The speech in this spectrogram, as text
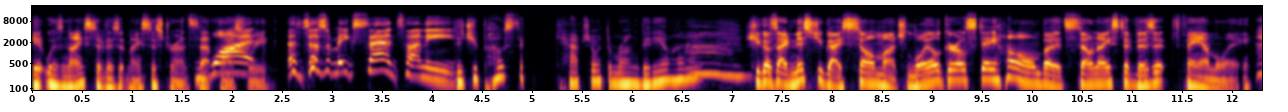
it was nice to visit my sister on set what? last week. That doesn't make sense, honey. Did you post the caption with the wrong video, honey? Um, she goes, I missed you guys so much. Loyal girls stay home, but it's so nice to visit family.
